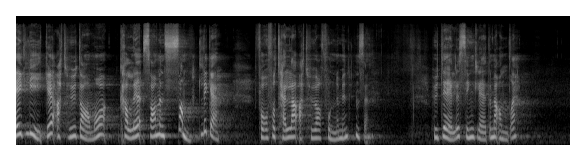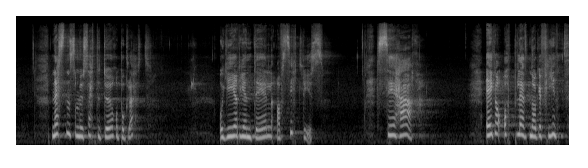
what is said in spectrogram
Jeg liker at hun dama kaller sammen samtlige for å fortelle at hun har funnet mynten sin. Hun deler sin glede med andre. Nesten som hun setter døra på gløtt og gir dem en del av sitt lys. Se her. Jeg har opplevd noe fint.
